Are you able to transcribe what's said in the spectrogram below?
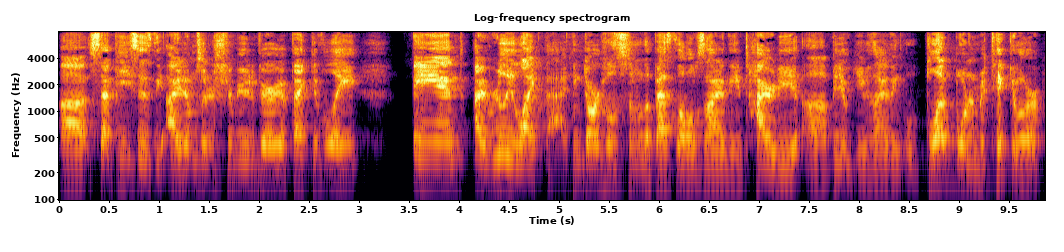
uh, set pieces. The items are distributed very effectively, and I really like that. I think Dark Souls is some of the best level design in the entirety of video games. And I think Bloodborne in particular,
